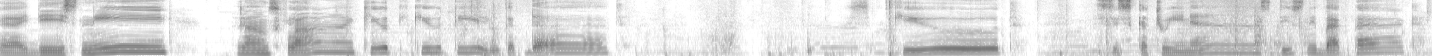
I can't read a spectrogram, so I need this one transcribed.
Kay Disney. Loungefly. Cutie, cutie. Look at that. So cute. This is Katrina's Disney backpack.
